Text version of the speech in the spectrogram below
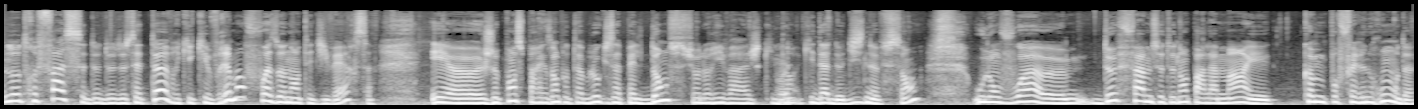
l'autre face de, de- de cette œuvre qui, qui est vraiment foisonnante et diverse. Et euh, je pense par exemple au tableau qui s'appelle Danse sur le rivage, qui, qui date de 1900, où l'on voit euh, deux femmes se tenant par la main et comme pour faire une ronde,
